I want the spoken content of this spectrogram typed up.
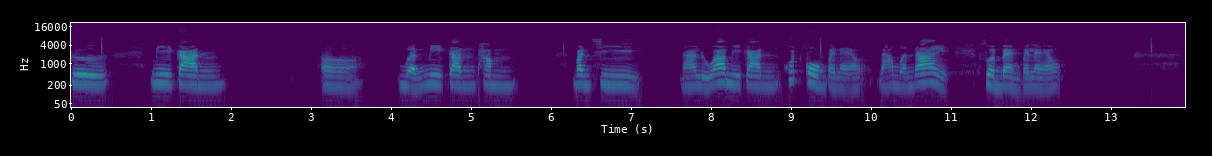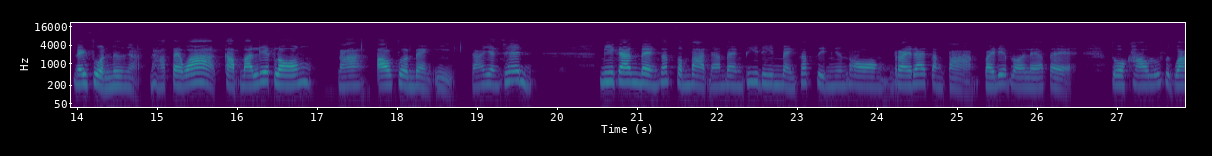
คือมีการเอ่อเหมือนมีการทำบัญชีนะหรือว่ามีการคดโกงไปแล้วนะเหมือนได้ส่วนแบ่งไปแล้ว ในส่วนหนึ่งอะนะคะแต่ว่ากลับมาเรียกร้องนะเอาส่วนแบ่งอีกนะอย่างเช่น มีการแบ่งทรัพย์สมบัตินะแบ่งที่ดินแบ่งทรัพย์สินเงินทองรายได้ต่างๆ ไปเรียบร้อยแล้วแต่ตัวเขารู้สึกว่า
